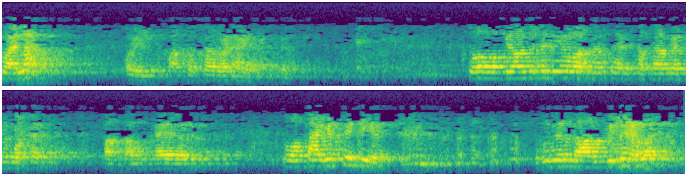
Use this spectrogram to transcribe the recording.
কয়লা? ওই পাঁচশো আগে তো কেউ বসেন পাঁচটা তো আগের থেকে নিয়ে রুমের দাওয়াত দিলে হয়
